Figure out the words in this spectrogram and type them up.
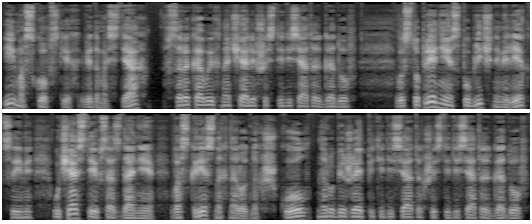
и «Московских ведомостях» в сороковых начале 60-х годов, выступления с публичными лекциями, участие в создании воскресных народных школ на рубеже 50-60-х годов,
